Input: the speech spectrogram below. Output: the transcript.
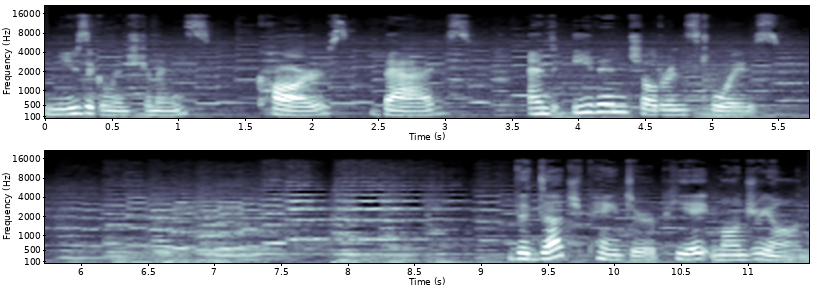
musical instruments, cars, bags, and even children's toys. The Dutch painter Piet Mondrian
